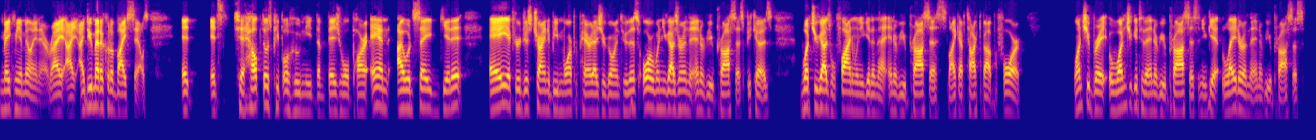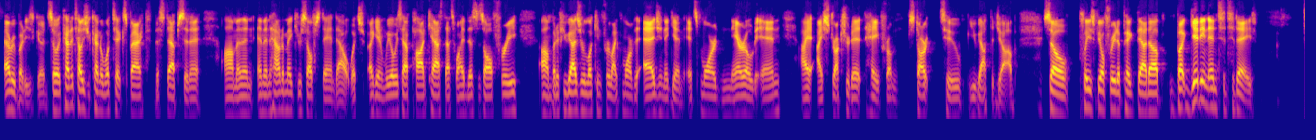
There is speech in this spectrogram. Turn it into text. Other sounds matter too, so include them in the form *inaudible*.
make me a millionaire, right? I, I do medical device sales. It it's to help those people who need the visual part. And I would say get it a if you're just trying to be more prepared as you're going through this, or when you guys are in the interview process, because what you guys will find when you get in that interview process, like I've talked about before, once you break once you get to the interview process and you get later in the interview process everybody's good so it kind of tells you kind of what to expect the steps in it um, and then and then how to make yourself stand out which again we always have podcasts that's why this is all free um, but if you guys are looking for like more of the edge and again it's more narrowed in I, I structured it hey from start to you got the job so please feel free to pick that up but getting into today's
